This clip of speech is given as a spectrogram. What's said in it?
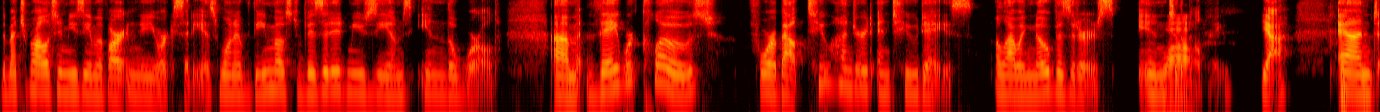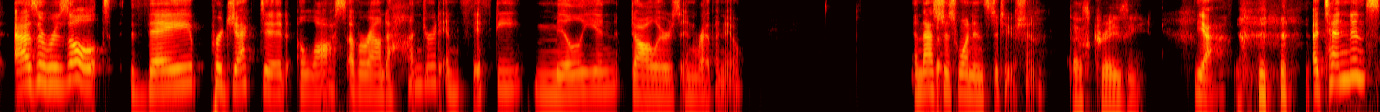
the Metropolitan Museum of Art in New York City is one of the most visited museums in the world. Um, they were closed for about 202 days, allowing no visitors into wow. the building. Yeah. And as a result, they projected a loss of around $150 million in revenue. And that's just one institution. That's crazy. Yeah. Attendance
